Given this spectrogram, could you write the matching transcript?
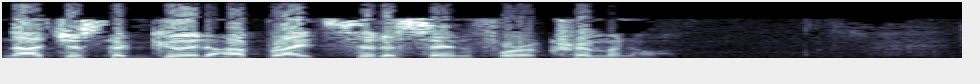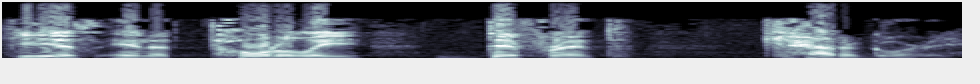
Not just a good upright citizen for a criminal. He is in a totally different category.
